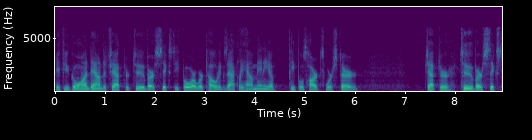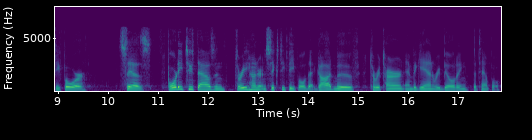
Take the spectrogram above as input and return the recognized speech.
If you go on down to chapter 2, verse 64, we're told exactly how many of people's hearts were stirred. Chapter 2, verse 64 says 42,360 people that God moved to return and begin rebuilding the temple.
